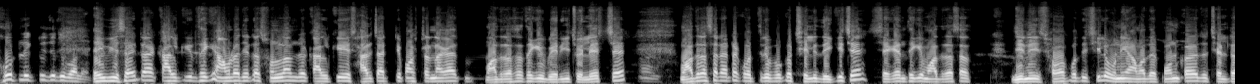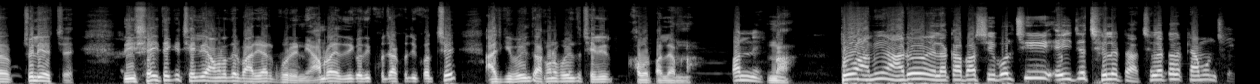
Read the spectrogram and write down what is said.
ঘটলো একটু যদি বলেন? এই বিষয়টা কালকে থেকে আমরা যেটা শুনলাম যে কালকে সাড়ে চারটে পাঁচটা নাগাদ মাদ্রাসা থেকে বেরিয়ে চলে এসছে। হ্যাঁ। মাদ্রাসার একটা কর্তৃপক্ষ ছেলে দেখিছে সেখান থেকে মাদ্রাসার যিনি সভাপতি ছিল উনি আমাদের ফোন করে যে ছেলেটা চলে যাচ্ছে সেই থেকে ছেলে আমাদের বাড়ি আর ঘুরেনি। আমরা এদিক ওদিক খোঁজাখুঁজি করছি আজকে পর্যন্ত এখনও পর্যন্ত ছেলের খবর পেলাম না। না। তো আমি আরও এলাকাবাসী বলছি এই যে ছেলেটা ছেলেটা কেমন ছিল?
